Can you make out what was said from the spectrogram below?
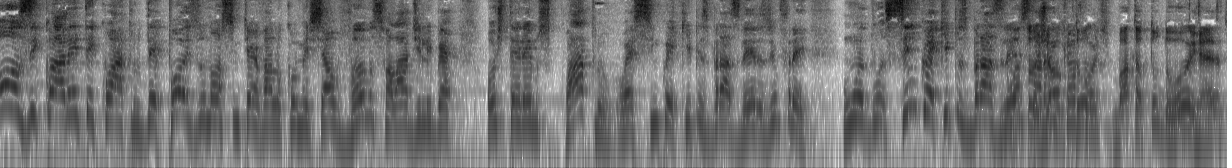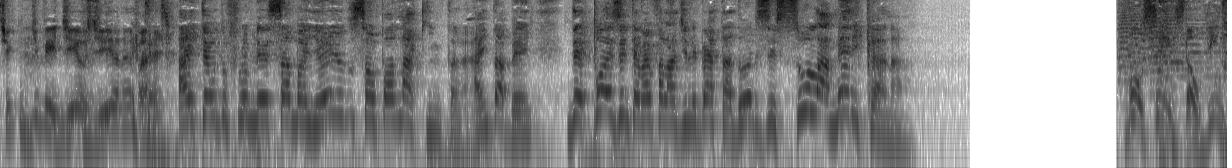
11:44 depois do nosso intervalo comercial, vamos falar de Libertadores. Hoje teremos quatro ou é cinco equipes brasileiras, viu, Frei? Uma, duas, cinco equipes brasileiras bota estarão campo tudo, hoje. Bota tudo hoje, né? Tinha que dividir os dias, né, Aí tem o do Fluminense amanhã e o do São Paulo na quinta. É. Ainda bem. Depois a gente vai falar de Libertadores e Sul-Americana. Você está ouvindo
